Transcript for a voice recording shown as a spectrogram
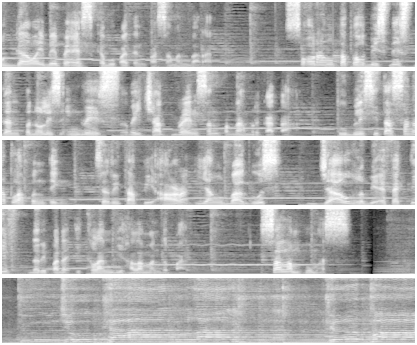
pegawai BPS Kabupaten Pasaman Barat. Seorang tokoh bisnis dan penulis Inggris, Richard Branson pernah berkata, Publisitas sangatlah penting. Cerita PR yang bagus jauh lebih efektif daripada iklan di halaman depan. Salam Humas. Tunjukkanlah kepada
